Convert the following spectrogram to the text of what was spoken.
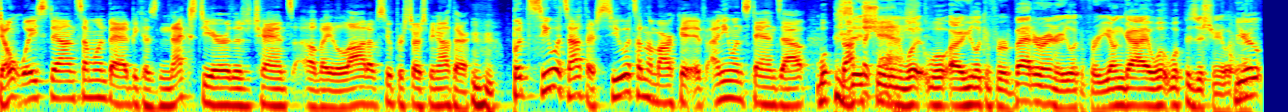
Don't waste it on someone bad because next year there's a chance of a lot of superstars being out there. Mm-hmm. But see what's out there. See what's on the market. If anyone stands out, What position? What, what are you looking for? A veteran? Are you looking for a young guy? What what position are you looking? at? You're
